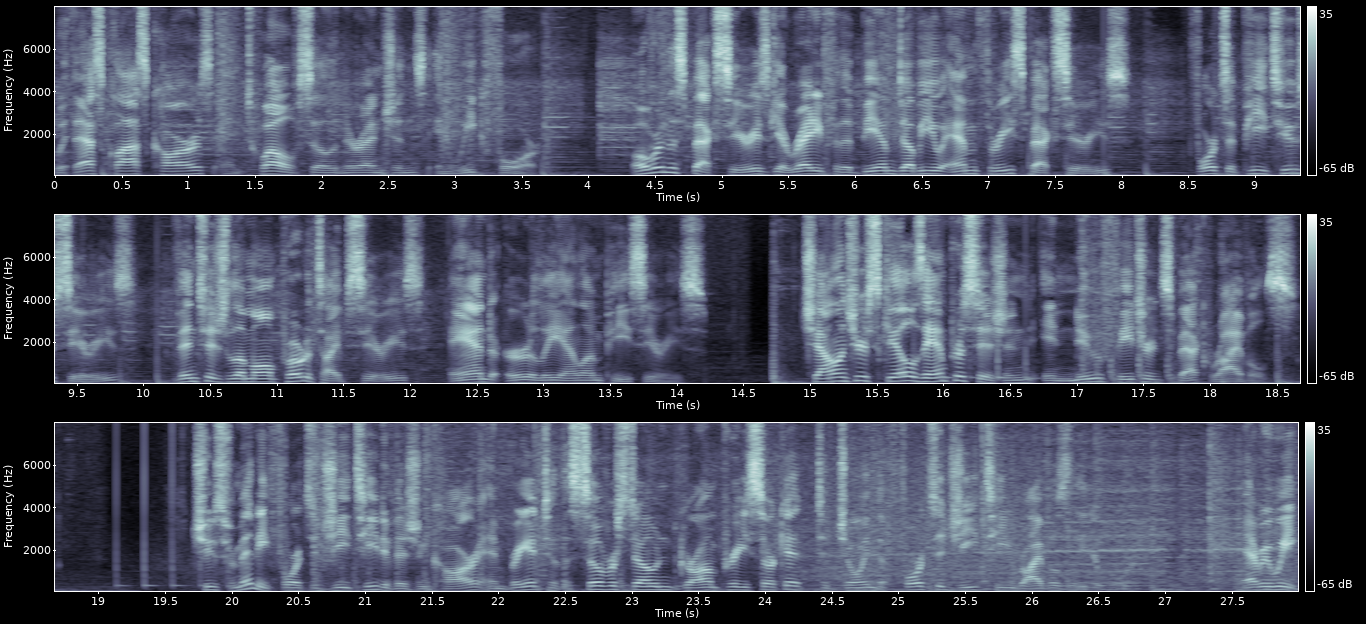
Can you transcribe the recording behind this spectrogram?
with S-Class cars and 12-cylinder engines in week 4. Over in the Spec Series, get ready for the BMW M3 Spec Series, Forza P2 Series, Vintage Le Mans Prototype Series, and Early LMP Series. Challenge your skills and precision in new featured spec rivals. Choose from any Forza GT division car and bring it to the Silverstone Grand Prix circuit to join the Forza GT Rivals leaderboard. Every week,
